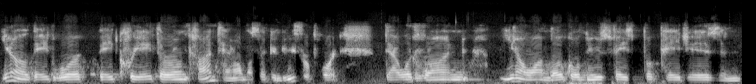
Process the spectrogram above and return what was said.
you know, they'd work, they'd create their own content, almost like a news report that would run, you know, on local news Facebook pages and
